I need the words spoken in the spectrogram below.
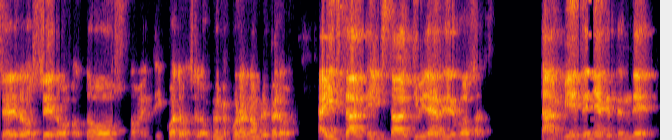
00294, o sea, no me acuerdo el nombre, pero ahí están el listado de actividades riesgosas. También tenía que atender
